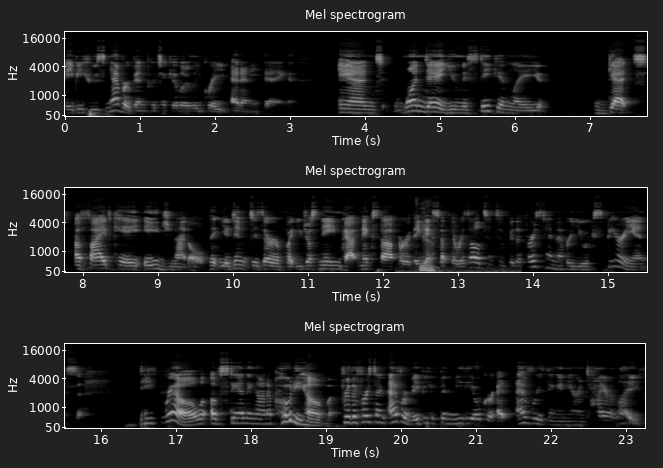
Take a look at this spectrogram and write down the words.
maybe who's never been particularly great at anything, and one day you mistakenly get a 5K age medal that you didn't deserve, but you just name got mixed up or they yeah. mixed up the results. And so for the first time ever, you experience the thrill of standing on a podium for the first time ever. Maybe you've been mediocre at everything in your entire life.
